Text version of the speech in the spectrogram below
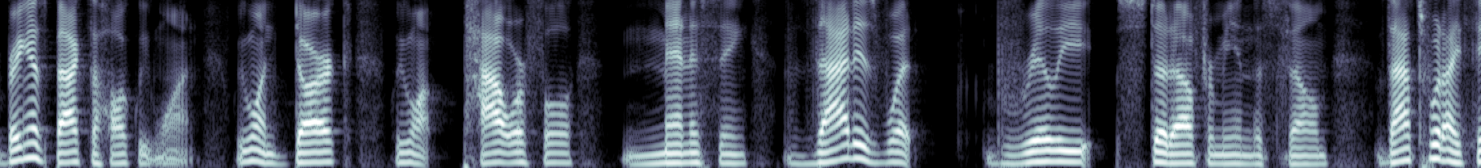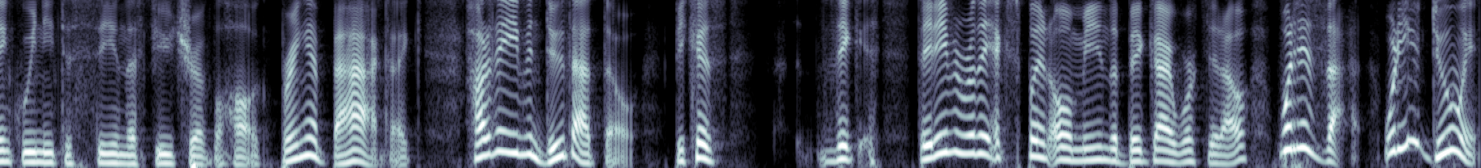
Bring us back the Hulk we want. We want dark, we want powerful, menacing. That is what really stood out for me in this film. That's what I think we need to see in the future of the Hulk. Bring it back. Like, how do they even do that though? Because they they didn't even really explain. Oh, me and the big guy worked it out. What is that? What are you doing?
